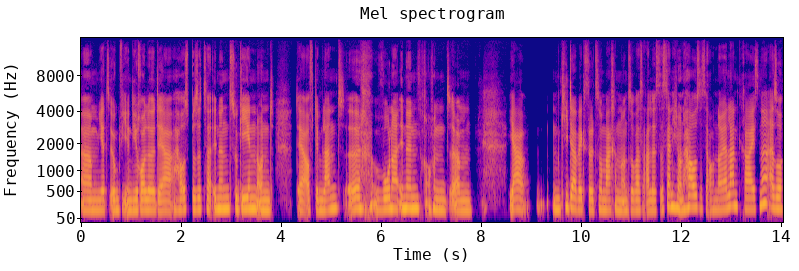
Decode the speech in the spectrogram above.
ähm, jetzt irgendwie in die Rolle der HausbesitzerInnen zu gehen und der auf dem Land äh, WohnerInnen und ähm, ja, einen Kita-Wechsel zu machen und sowas alles. Es ist ja nicht nur ein Haus, ist ja auch ein neuer Landkreis, ne? Also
